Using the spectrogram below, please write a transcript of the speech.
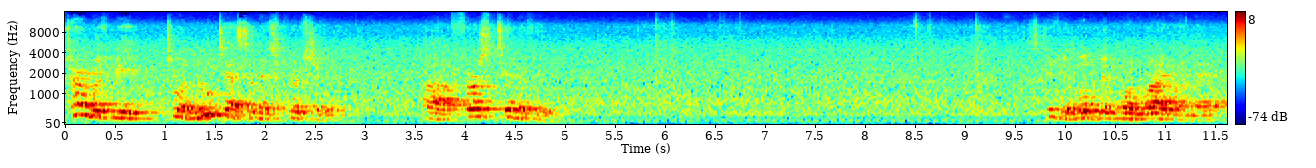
Turn with me to a New Testament scripture, uh, 1 Timothy Let's give you a little bit more light on that.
